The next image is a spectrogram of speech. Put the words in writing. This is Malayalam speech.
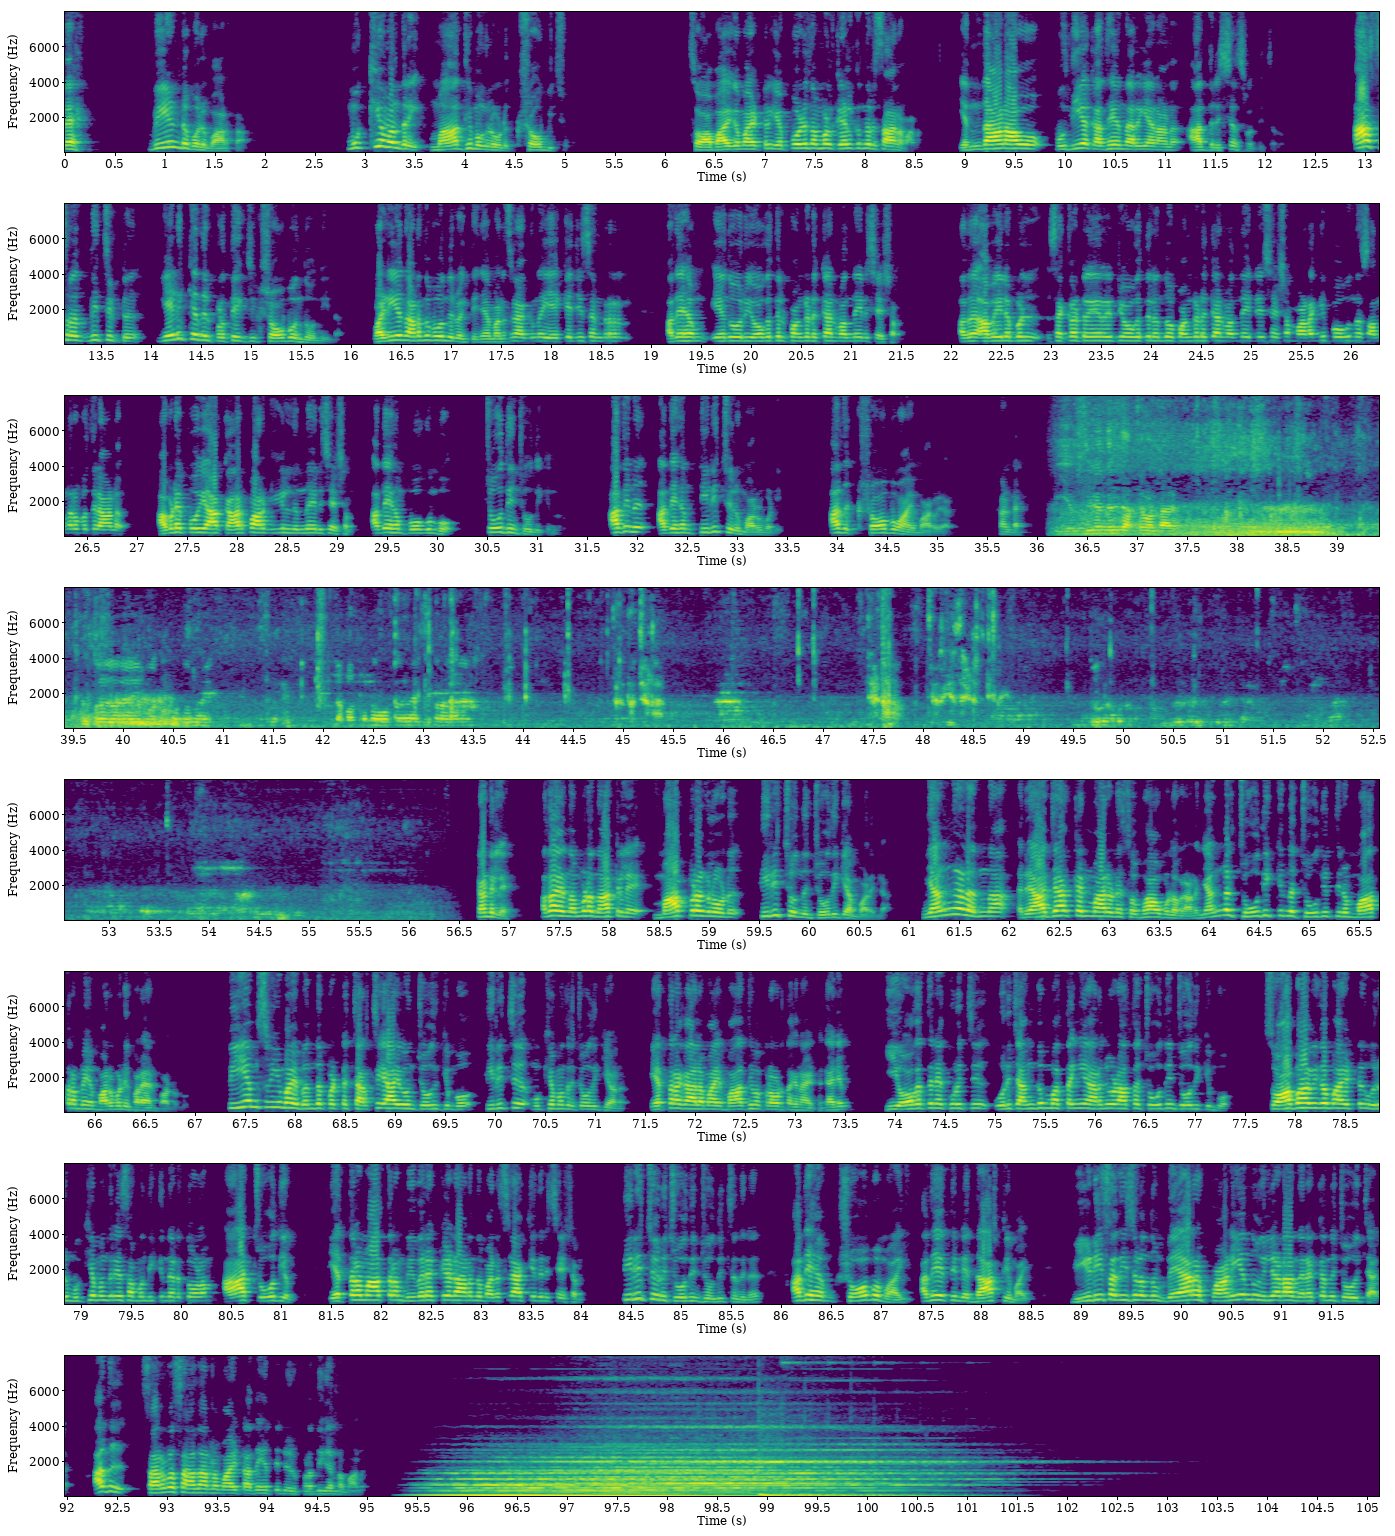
ദേ വീണ്ടും ഒരു വാർത്ത. മുഖ്യമന്ത്രി മാധ്യമങ്ങളോട് ക്ഷോഭിച്ചു. സ്വാഭാവികമായിട്ട് എപ്പോഴും നമ്മൾ കേൾക്കുന്ന ഒരു സാധനമാണ്. എന്താണാവോ പുതിയ കഥയെന്നറിയാനാണ് ആ ദൃശ്യം ശ്രദ്ധിച്ചത്. ആ ശ്രദ്ധിച്ചിട്ട് എനിക്കതിൽ പ്രത്യേകിച്ച് ക്ഷോഭം തോന്നിയില്ല. വഴിയെ നടന്നു പോകുന്ന ഒരു വ്യക്തി ഞാൻ മനസ്സിലാക്കുന്ന എ കെ ജി സെന്ററിൽ അദ്ദേഹം ഏതോ ഒരു യോഗത്തിൽ പങ്കെടുക്കാൻ വന്നതിന് ശേഷം അത് അവൈലബിൾ സെക്രട്ടേറിയറ്റ് യോഗത്തിൽ എന്തോ പങ്കെടുക്കാൻ വന്നതിന് ശേഷം മടങ്ങി പോകുന്ന സന്ദർഭത്തിലാണ് അവിടെ പോയി ആ കാർ പാർക്കിങ്ങിൽ നിന്നതിന് ശേഷം അദ്ദേഹം പോകുമ്പോൾ ചോദ്യം ചോദിക്കുന്നു. അതിന് അദ്ദേഹം തിരിച്ചൊരു മറുപടി. അത് ക്ഷോഭമായി മാറുകയാണ്. കണ്ടേ? ചർച്ച ഉണ്ടാകും കണ്ടില്ലേ? അതായത് നമ്മുടെ നാട്ടിലെ മാപ്രകളോട് തിരിച്ചൊന്നും ചോദിക്കാൻ പാടില്ല. ഞങ്ങൾ എന്ന രാജാക്കന്മാരുടെ സ്വഭാവമുള്ളവരാണ്. ഞങ്ങൾ ചോദിക്കുന്ന ചോദ്യത്തിന് മാത്രമേ മറുപടി പറയാൻ പാടുള്ളൂ. പി എം ശ്രീയുമായി ബന്ധപ്പെട്ട് ചർച്ചയായോ എന്ന് ചോദിക്കുമ്പോൾ തിരിച്ച് മുഖ്യമന്ത്രി ചോദിക്കുകയാണ്. എത്ര കാലമായി മാധ്യമ പ്രവർത്തകനായിട്ട്? കാര്യം ഈ യോഗത്തിനെ കുറിച്ച് ഒരു ചങ്കും മത്തങ്ങി അറിഞ്ഞുകൂടാത്ത ചോദ്യം ചോദിക്കുമ്പോൾ സ്വാഭാവികമായിട്ട് ഒരു മുഖ്യമന്ത്രിയെ സംബന്ധിക്കുന്നിടത്തോളം ആ ചോദ്യം എത്രമാത്രം വിവരക്കേടാണെന്ന് മനസ്സിലാക്കിയതിന് ശേഷം തിരിച്ചൊരു ചോദ്യം ചോദിച്ചതിന് അദ്ദേഹം ക്ഷോഭമായി അദ്ദേഹത്തിന്റെ ധാർഷ്ട്യമായി വി. ഡി. സതീശനൊന്നും വേറെ പണിയൊന്നും ഇല്ലടാ നിനക്കെന്ന് ചോദിച്ചാൽ അത് സർവസാധാരണമായിട്ട് അദ്ദേഹത്തിന്റെ ഒരു പ്രതികരണമാണ്.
